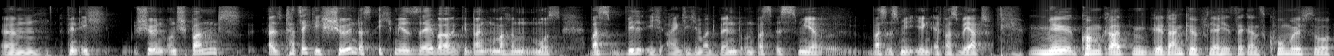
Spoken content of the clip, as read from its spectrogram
Ähm, Finde ich schön und spannend also tatsächlich schön, dass ich mir selber Gedanken machen muss, was will ich eigentlich im Advent und was ist mir, was ist mir irgendetwas wert. Mir kommt gerade ein Gedanke, vielleicht ist er ganz komisch, so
